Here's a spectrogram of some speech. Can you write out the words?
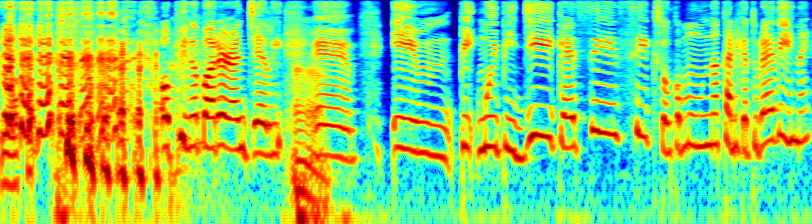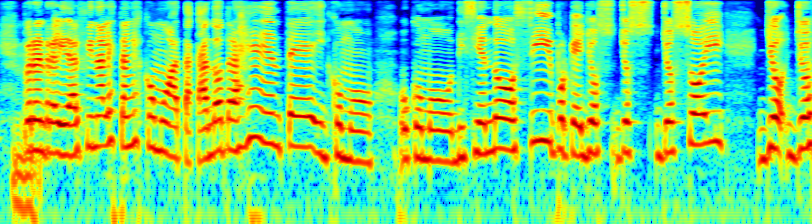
o peanut butter and jelly. Ajá. eh, y mm, muy PG, que sí, sí, son como una caricatura de Disney, Mm. pero en realidad al final están es como atacando a otra gente y como, o como diciendo, sí, porque yo, yo, yo soy, yo, yo,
